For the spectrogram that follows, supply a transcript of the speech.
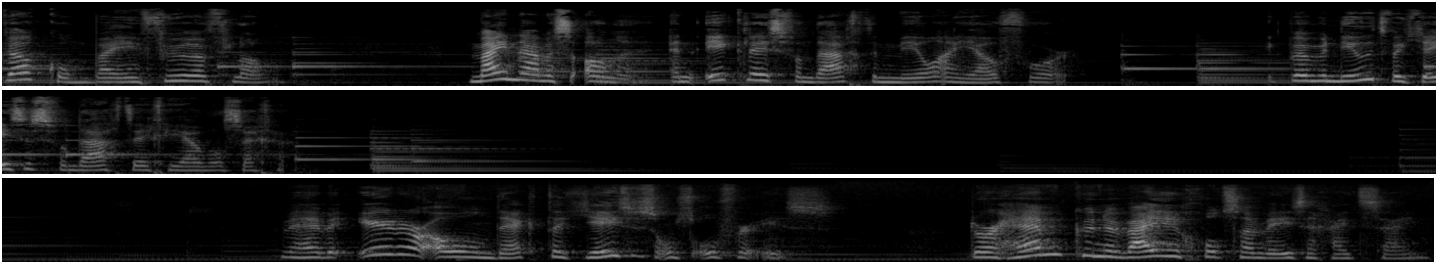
Welkom bij In Vuur en Vlam. Mijn naam is Anne en ik lees vandaag de mail aan jou voor. Ik ben benieuwd wat Jezus vandaag tegen jou wil zeggen. We hebben eerder al ontdekt dat Jezus ons offer is. Door Hem kunnen wij in Gods aanwezigheid zijn.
